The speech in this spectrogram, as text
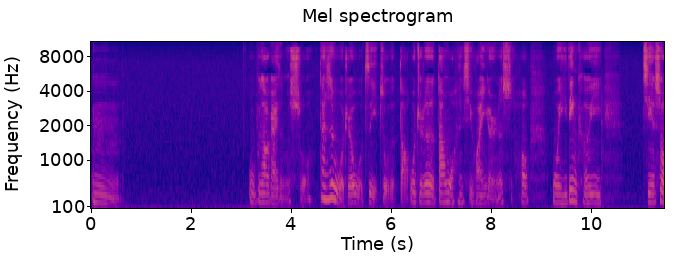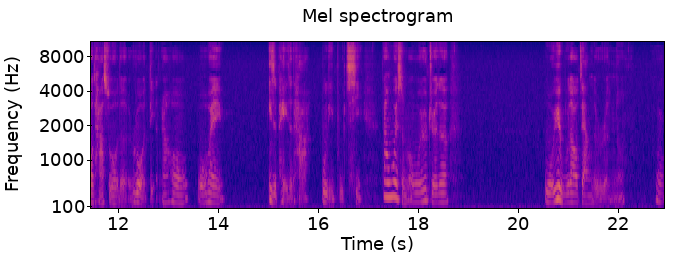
嗯。我不知道该怎么说，但是我觉得我自己做得到。我觉得当我很喜欢一个人的时候，我一定可以接受他所有的弱点，然后我会一直陪着他，不离不弃。但为什么我又觉得我遇不到这样的人呢？我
